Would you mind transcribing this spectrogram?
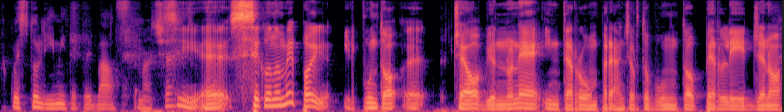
a questo limite, poi basta. Ma c'è... Sì, eh, secondo me poi il punto, eh, cioè ovvio, non è interrompere a un certo punto per legge, no?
